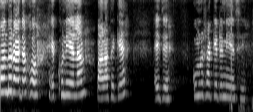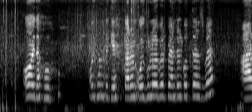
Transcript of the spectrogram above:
বন্ধুরা, দেখো, এক্ষুনি এলাম পাড়া থেকে। এই যে কুমড়ো শাক কেটে নিয়েছি। ওই দেখো, ওইখান থেকে। কারণ ওইগুলো এবার প্যান্ডেল করতে আসবে, আর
